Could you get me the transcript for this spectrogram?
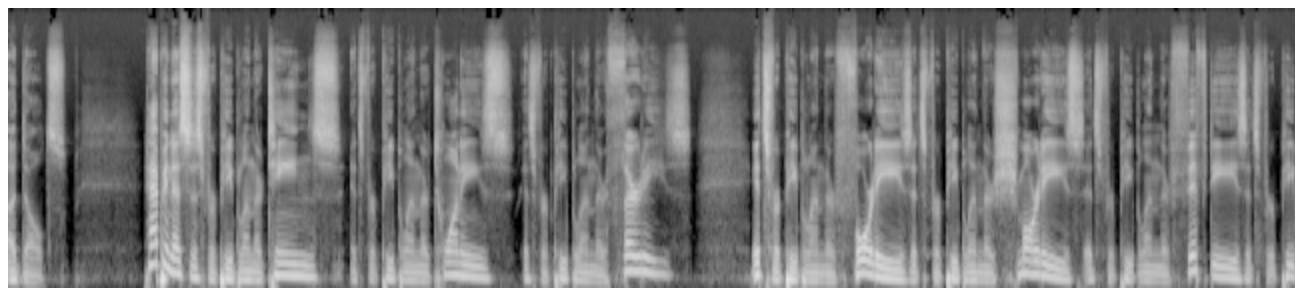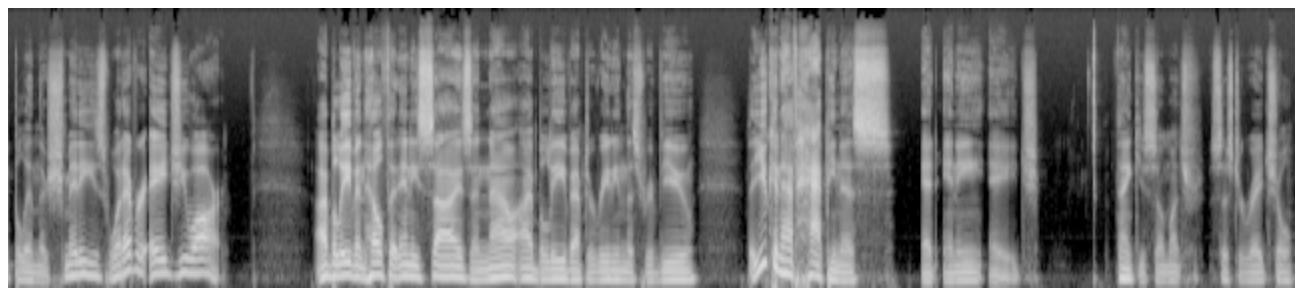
adults. Happiness is for people in their teens, it's for people in their 20s, it's for people in their 30s, it's for people in their 40s. It's for people in their schmorties. It's for people in their 50s. It's for people in their schmitties, whatever age you are. I believe in health at any size, and now I believe after reading this review that you can have happiness at any age. Thank you so much, Sister Rachel,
